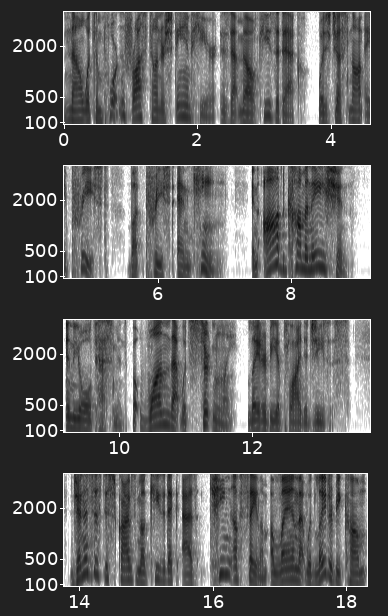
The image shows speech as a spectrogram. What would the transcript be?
Now, what's important for us to understand here is that Melchizedek was just not a priest, but priest and king. An odd combination in the Old Testament, but one that would certainly later be applied to Jesus. Genesis describes Melchizedek as king of Salem, a land that would later become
